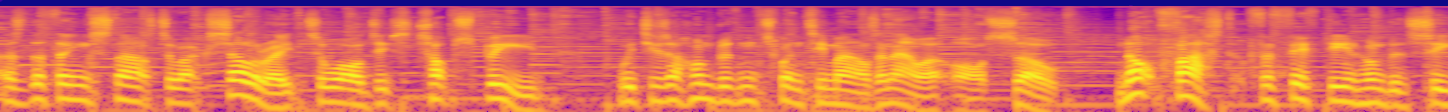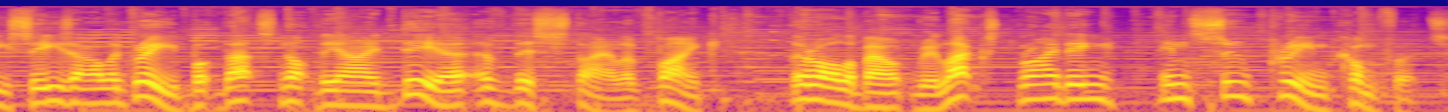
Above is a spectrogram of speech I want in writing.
as the thing starts to accelerate towards its top speed, which is 120 miles an hour or so. Not fast for 1500 cc's, I'll agree, but that's not the idea of this style of bike. They're all about relaxed riding in supreme comfort.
